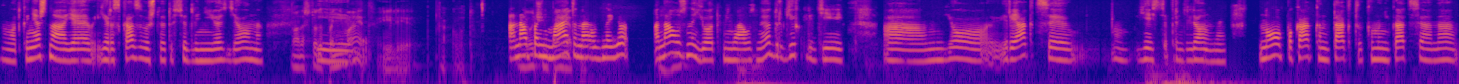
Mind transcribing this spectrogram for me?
Вот, конечно, я ей рассказываю, что это все для нее сделано. Но она что-то и... понимает или так вот? Она Не понимает, она узнает, она mm-hmm. узнает меня, узнает других людей, а, у нее реакции ну, есть определенные, но пока контакт, коммуникация, она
